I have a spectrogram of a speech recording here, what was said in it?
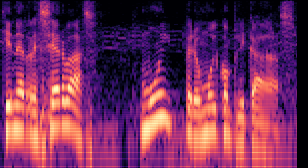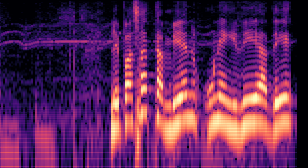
tiene reservas muy, pero muy complicadas. Le pasás también una idea de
